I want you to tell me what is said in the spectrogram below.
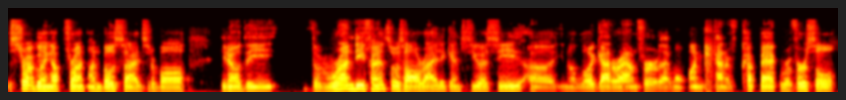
struggling up front on both sides of the ball. You know the the run defense was all right against USC. Uh, you know Lloyd got around for that one kind of cutback reversal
